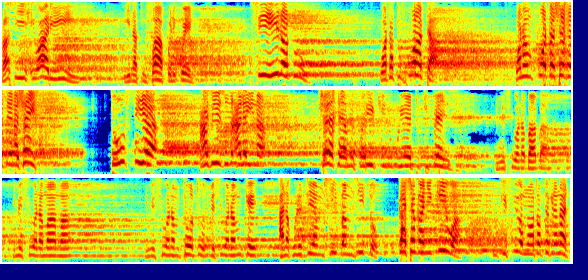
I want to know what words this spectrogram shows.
Basi hiwari hii inatufaa kweli kweli. Si hilo tu. Watatufuata. Wanamfuata shekhe tena sheikh. Tufia azizun alaina shekhe amefariki ndugu yetu kipenzi nimefiwa na baba nimefiwa na mama nimefiwa na mtoto nimefiwa na mke. Anakuletea msiba mzito kachanganyikiwa ukifiwa mnawatafuta kina nani?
